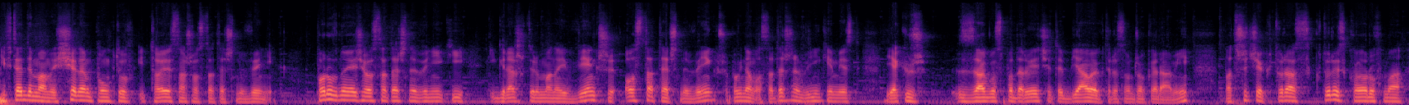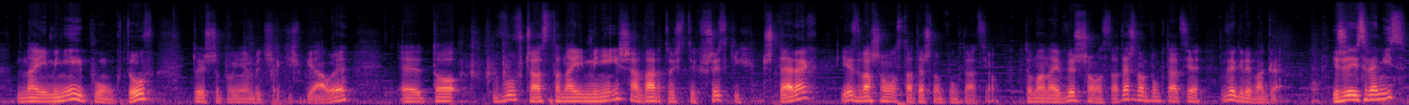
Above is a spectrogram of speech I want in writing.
I wtedy mamy 7 punktów i to jest nasz ostateczny wynik. Porównujecie ostateczne wyniki i gracz, który ma największy ostateczny wynik, przypominam, ostatecznym wynikiem jest jak już zagospodarujecie te białe, które są jokerami, patrzycie, która z, który z kolorów ma najmniej punktów, tu jeszcze powinien być jakiś biały, e, to wówczas ta najmniejsza wartość z tych wszystkich czterech jest waszą ostateczną punktacją. Kto ma najwyższą ostateczną punktację, wygrywa grę. Jeżeli jest remis,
